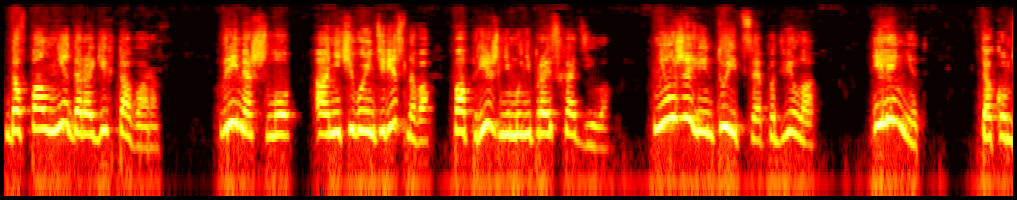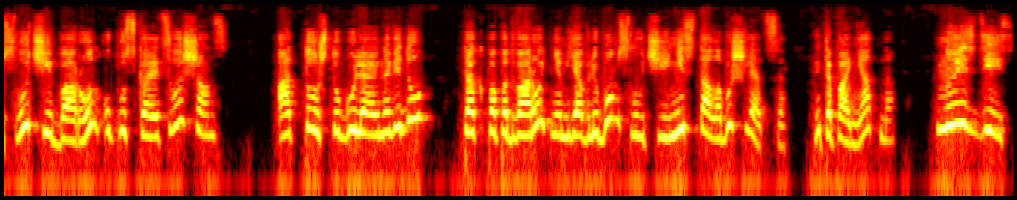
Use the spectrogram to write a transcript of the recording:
до вполне дорогих товаров. Время шло, а ничего интересного по-прежнему не происходило. Неужели интуиция подвела? Или нет? В таком случае барон упускает свой шанс. А то, что гуляю на виду, так по подворотням я в любом случае не стала бы шляться. Это понятно. Но и здесь,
